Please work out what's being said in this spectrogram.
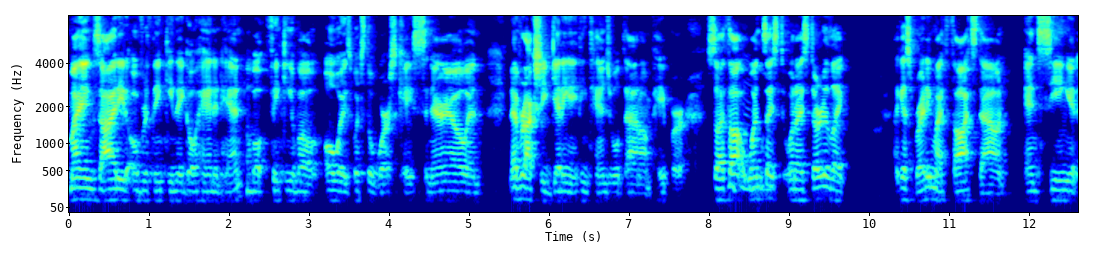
my anxiety to overthinking they go hand in hand. About thinking about always what's the worst case scenario and never actually getting anything tangible down on paper. So I thought mm-hmm. once I when I started like I guess writing my thoughts down and seeing it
